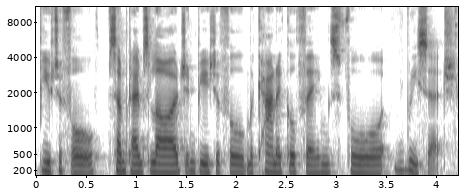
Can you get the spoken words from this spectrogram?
beautiful, sometimes large and beautiful mechanical things for research.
